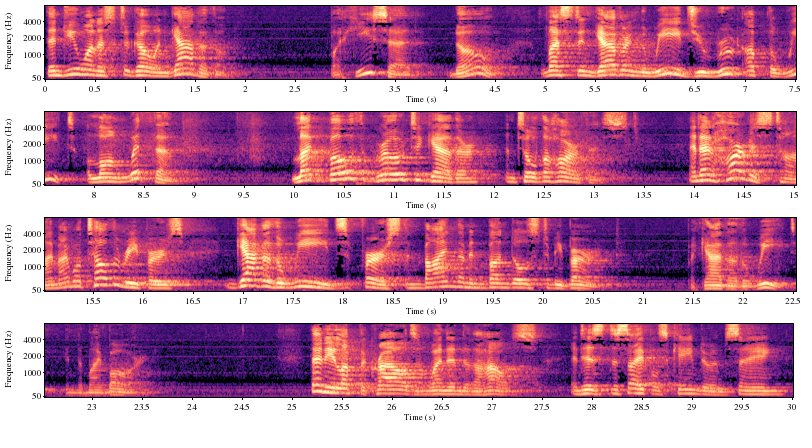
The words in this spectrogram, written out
then do you want us to go and gather them? But he said, No, lest in gathering the weeds you root up the wheat along with them. Let both grow together until the harvest. And at harvest time I will tell the reapers, Gather the weeds first and bind them in bundles to be burned, but gather the wheat into my barn. Then he left the crowds and went into the house. And his disciples came to him, saying,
